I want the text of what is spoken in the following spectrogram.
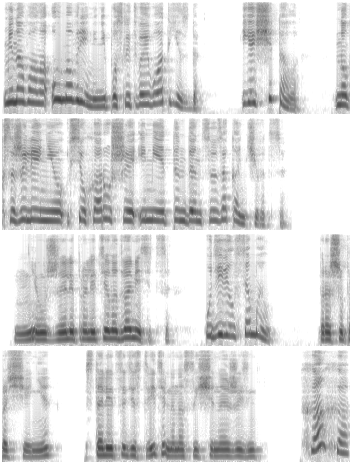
Миновала уйма времени после твоего отъезда. Я считала, но, к сожалению, все хорошее имеет тенденцию заканчиваться». «Неужели пролетело два месяца?» – удивился Мэл. «Прошу прощения. В столице действительно насыщенная жизнь». «Ха-ха!»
